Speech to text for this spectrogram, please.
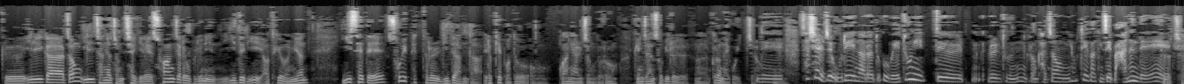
그 일가정 일자녀 정책일의 소황제라고 불리는 이들이 어떻게 보면 이 세대의 소비 패턴을 리드한다 이렇게 봐도 과언이 아닐 정도로 굉장한 소비를 어, 끌어내고 있죠. 네, 네. 사실 이제 우리나라도 그 외동이들을 둔 그런 가정 형태가 굉장히 많은데 그렇죠.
